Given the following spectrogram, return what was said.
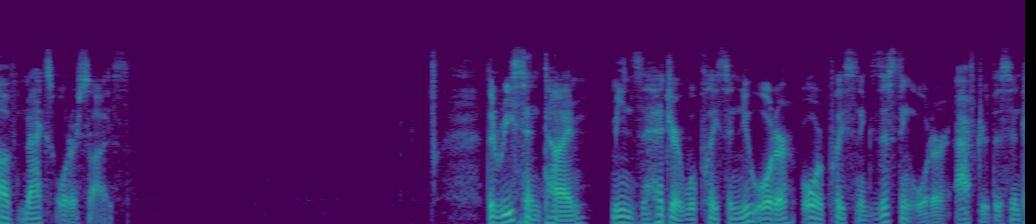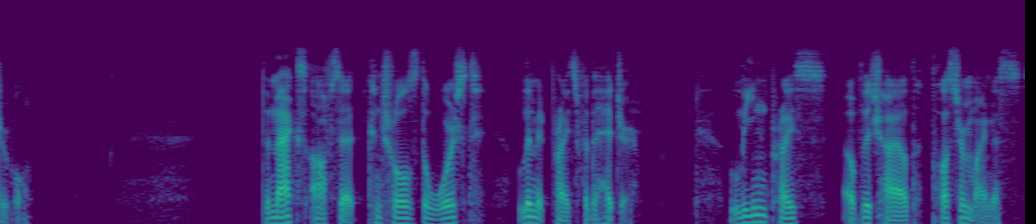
of max order size. The resend time means the hedger will place a new order or place an existing order after this interval. The max offset controls the worst limit price for the hedger. Lean price of the child plus or minus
